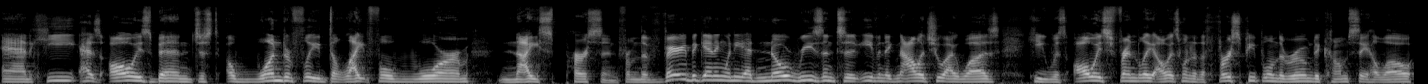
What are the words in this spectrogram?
and he has always been just a wonderfully delightful, warm, nice person. From the very beginning, when he had no reason to even acknowledge who I was, he was always friendly, always one of the first people in the room to come say hello.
